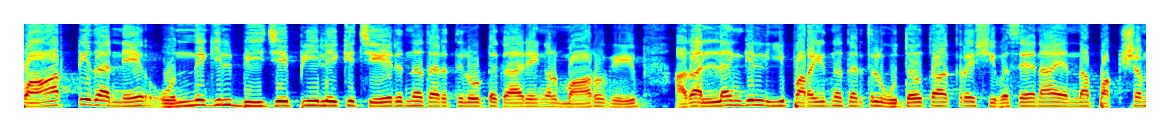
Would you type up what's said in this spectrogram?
പാർട്ടി തന്നെ ഒന്നുകിൽ ബി ജെ പിയിലേക്ക് ചേരുന്ന തരത്തിലോട്ട് കാര്യങ്ങൾ മാറുകയും അതല്ലെങ്കിൽ ഈ പറയുന്ന തരത്തിൽ ഉദ്ധവ് താക്കറെ ശിവസേന എന്ന പക്ഷം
